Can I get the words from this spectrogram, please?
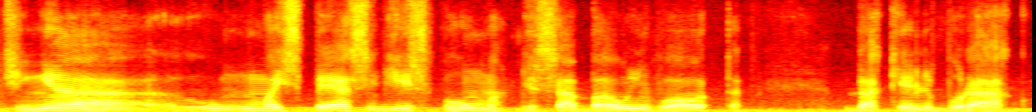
tinha uma espécie de espuma, de sabão em volta daquele buraco.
